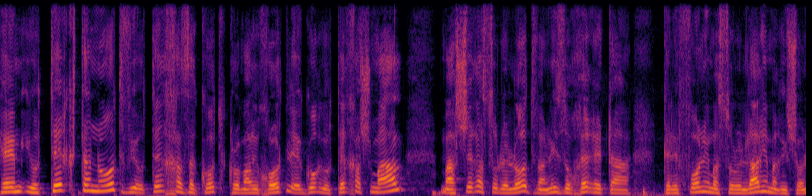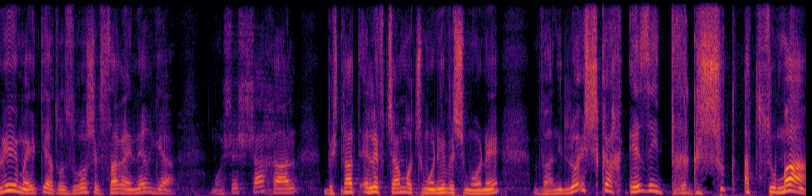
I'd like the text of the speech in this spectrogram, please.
הן יותר קטנות ויותר חזקות, כלומר, יכולות לאגור יותר חשמל מאשר הסוללות, ואני זוכר את הטלפונים הסולולריים הראשונים, הייתי אז עוזרו של שר האנרגיה. משה שחל בשנת 1988, ואני לא אשכח איזו התרגשות עצומה,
